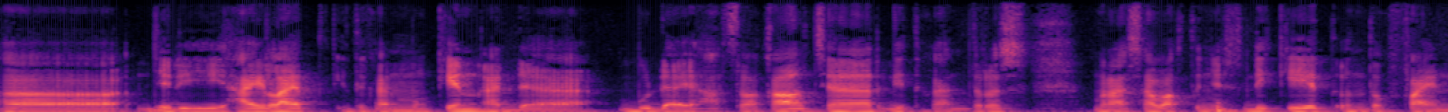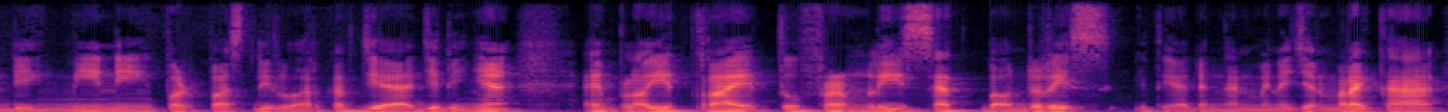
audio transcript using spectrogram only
uh, jadi highlight gitu kan. Mungkin ada budaya hustle culture gitu kan. Terus merasa waktunya sedikit untuk finding meaning purpose di luar kerja. Jadinya employee try to firmly set boundaries gitu ya dengan manajer mereka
